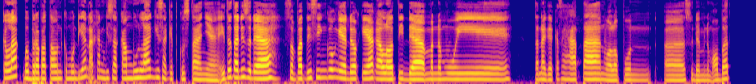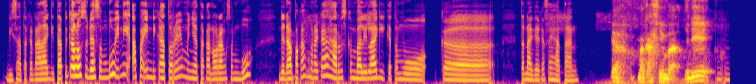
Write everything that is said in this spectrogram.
kelak beberapa tahun kemudian akan bisa kambuh lagi sakit kustanya? Itu tadi sudah sempat disinggung ya dok ya, kalau tidak menemui tenaga kesehatan walaupun uh, sudah minum obat bisa terkena lagi. Tapi kalau sudah sembuh ini apa indikatornya yang menyatakan orang sembuh dan apakah mereka harus kembali lagi ketemu ke tenaga kesehatan. Ya, makasih Mbak. Jadi mm-hmm.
